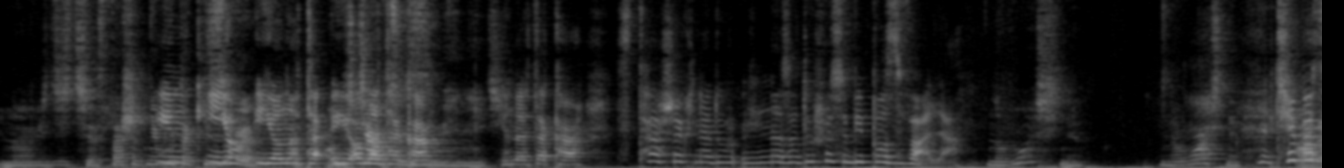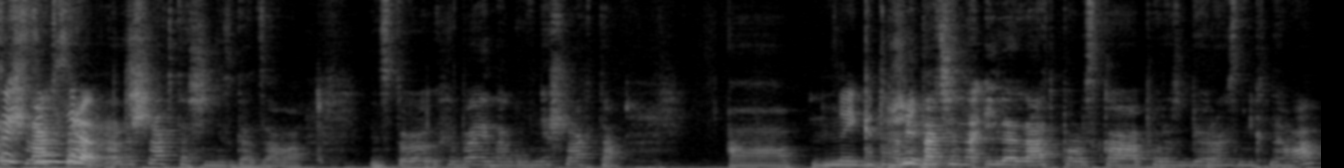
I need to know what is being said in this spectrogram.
No widzicie, Staszek nie I, był taki i, zły. i ona, ta, On i ona chciał coś taka, zmienić. i ona taka, Staszek na, du- na za dużo sobie pozwala. No właśnie. No właśnie. Trzeba ale coś z tym szlachta, zrobić. ale szlachta się nie zgadzała. Więc to chyba jednak głównie szlachta. A No i mm, Katarzyna. pamiętacie na ile lat Polska po rozbiorach zniknęła?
